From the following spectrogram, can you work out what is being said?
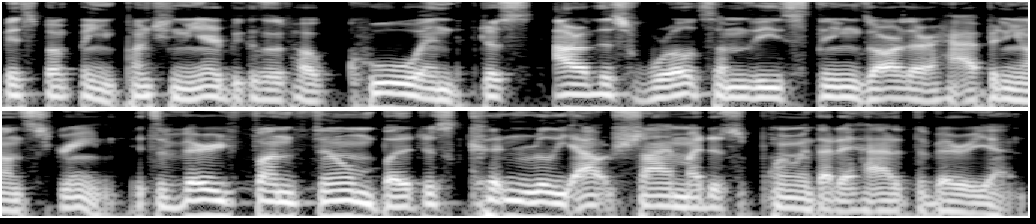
fist bumping and punching the air because of how cool and just out of this world some of these things are that are happening on screen. It's a very fun film, but it just couldn't really outshine my disappointment that it had at the very end.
